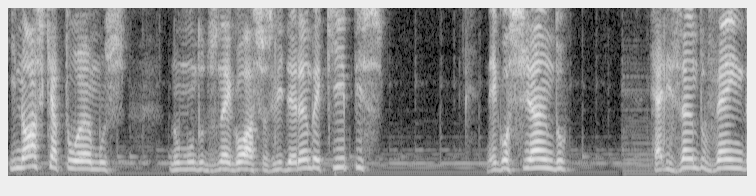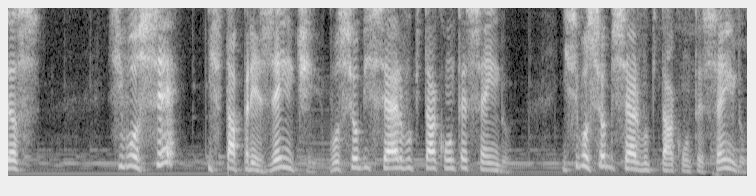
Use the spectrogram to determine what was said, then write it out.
E nós que atuamos no mundo dos negócios, liderando equipes, negociando, realizando vendas. Se você está presente, você observa o que está acontecendo. E se você observa o que está acontecendo,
